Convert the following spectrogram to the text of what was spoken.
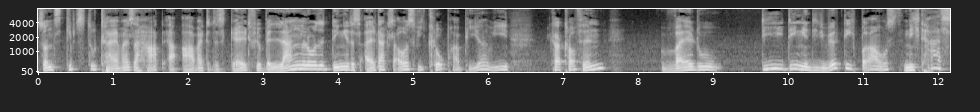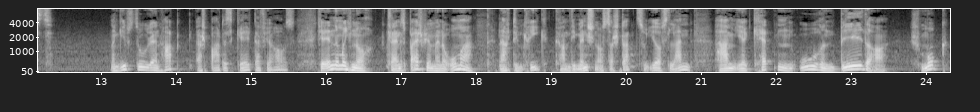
Sonst gibst du teilweise hart erarbeitetes Geld für belanglose Dinge des Alltags aus, wie Klopapier, wie Kartoffeln, weil du die Dinge, die du wirklich brauchst, nicht hast. Dann gibst du dein hart erspartes Geld dafür aus. Ich erinnere mich noch, kleines Beispiel, meine Oma, nach dem Krieg kamen die Menschen aus der Stadt zu ihr aufs Land, haben ihr Ketten, Uhren, Bilder, Schmuck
